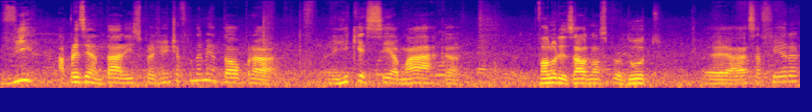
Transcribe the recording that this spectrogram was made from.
vir apresentar isso para a gente é fundamental para enriquecer a marca, valorizar o nosso produto. É, essa feira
